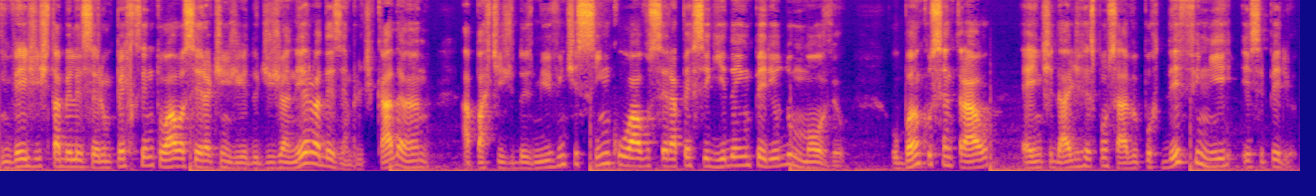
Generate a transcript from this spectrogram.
Em vez de estabelecer um percentual a ser atingido de janeiro a dezembro de cada ano, a partir de 2025 o alvo será perseguido em um período móvel. O Banco Central é a entidade responsável por definir esse período.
